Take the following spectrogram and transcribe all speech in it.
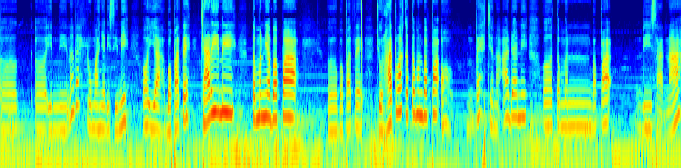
eh, eh, ini, nah teh rumahnya di sini. Oh iya, bapak teh cari nih temennya bapak. Eh, bapak teh curhatlah ke teman bapak. Oh teh cina ada nih eh, temen bapak di sana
